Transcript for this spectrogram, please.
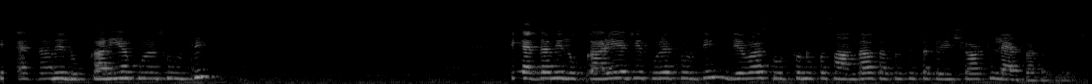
ਤੇ ਐਦਾਂ ਦੀ ਲੁੱਕ ਆ ਰਹੀ ਹੈ ਪੂਰੇ ਸੂਟ ਦੀ। ਤੇ ਐਦਾਂ ਦੀ ਲੁੱਕ ਆ ਰਹੀ ਹੈ ਜੀ ਪੂਰੇ ਸੂਟ ਦੀ। ਜੇ ਵਾ ਸੂਟ ਤੁਹਾਨੂੰ ਪਸੰਦ ਆ ਤਾਂ ਤੁਸੀਂ ਸਕਰੀਨਸ਼ਾਟ ਲੈ ਸਕਦੇ ਹੋ ਜੀ।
